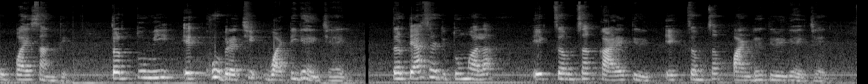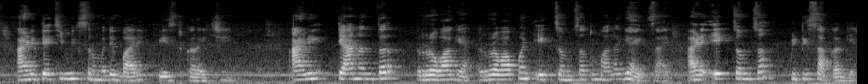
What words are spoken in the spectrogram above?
उपाय सांगते. तर तुम्ही एक खोबऱ्याची वाटी घ्यायची आहे. तर त्यासाठी तुम्हाला एक चमचा काळे तीळ एक चमचा पांढरे तीळ घ्यायचे आहेत. आणि त्याची मिक्सरमध्ये बारीक पेस्ट करायची आहे. आणि त्यानंतर रवा घ्या. रवा पण एक चमचा तुम्हाला घ्यायचा आहे. आणि एक चमचा पिठी साखर घ्या.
